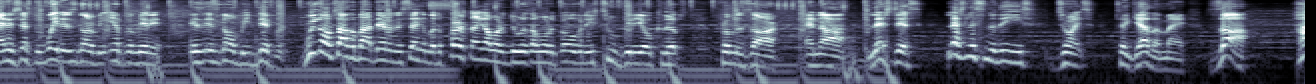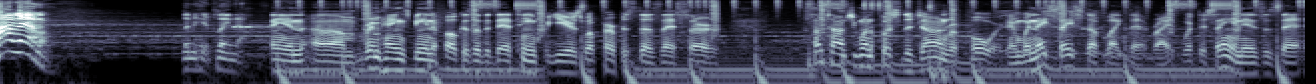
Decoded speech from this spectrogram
and it's just the way that it's going to be implemented is, is going to be different. We're going to talk about that in a second, but the first thing I want to do is I want to go over these two video clips from the Czar, and uh, let's just let's listen to these joints together, man. Czar, holla at him. Let me hit play now. And um, rim hangs being the focus of the dead team for years, what purpose does that serve? Sometimes you want to push the genre forward, and when they say stuff like that, right, what they're saying is is that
